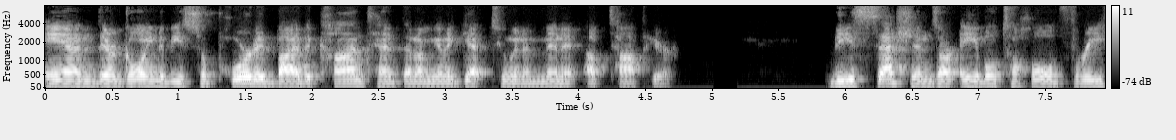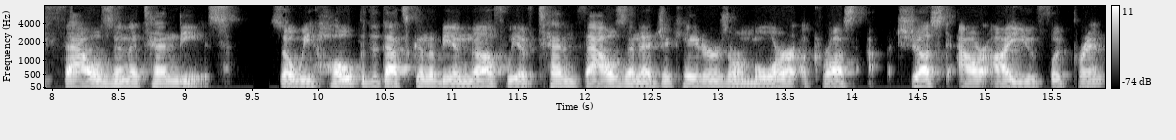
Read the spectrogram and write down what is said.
and they're going to be supported by the content that I'm going to get to in a minute up top here. These sessions are able to hold 3,000 attendees. So we hope that that's going to be enough. We have 10,000 educators or more across just our IU footprint,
